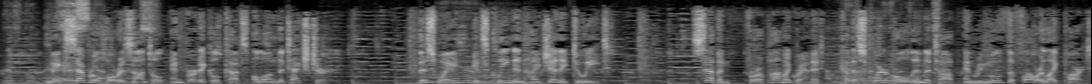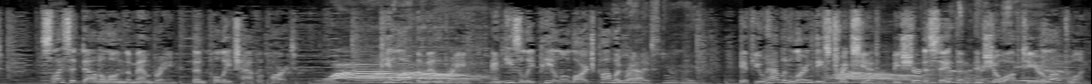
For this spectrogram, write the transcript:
there's no Make several horizontal and vertical cuts along the texture. This way, it's clean and hygienic to eat. 7. For a pomegranate, cut a square hole in the top and remove the flower-like part. Slice it down along the membrane, then pull each half apart. Wow. Peel off the membrane and easily peel a large pomegranate. If you haven't learned these tricks yet, be sure to save them and show off to your loved one.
